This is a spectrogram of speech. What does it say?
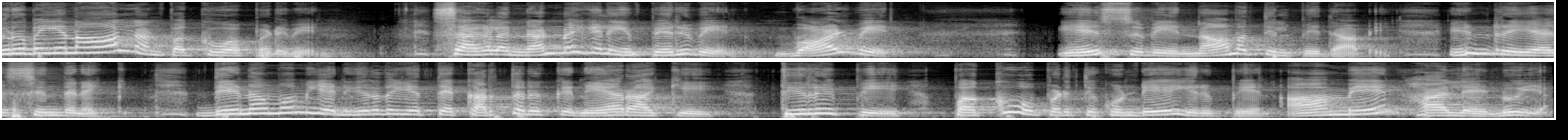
கிருபையினால் நான் பக்குவப்படுவேன். சகல நன்மைகளையும் பெறுவேன். வாழ்வேன். இயேசுவே நாமத்தில் பிதாவே இன்றைய சிந்தனைக்கு தினமும் என் இருதயத்தை கர்த்தருக்கு நேராக்கி திருப்பி பக்குவப்படுத்தி கொண்டே இருப்பேன். ஆமேன். ஹalleluya.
